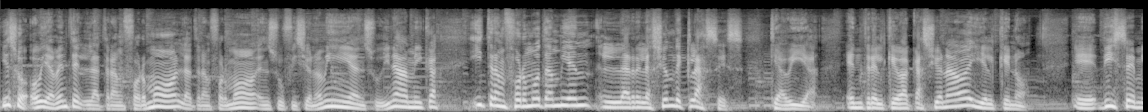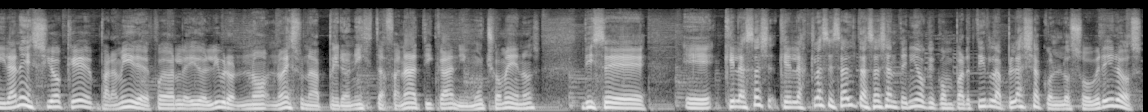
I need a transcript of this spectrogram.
Y eso obviamente la transformó, la transformó en su fisionomía, en su dinámica, y transformó también la relación de clases que había entre el que vacacionaba y el que no. Eh, dice Milanesio, que para mí, después de haber leído el libro, no, no es una peronista fanática, ni mucho menos, dice eh, que, las que las clases altas hayan tenido que compartir la playa con los obreros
